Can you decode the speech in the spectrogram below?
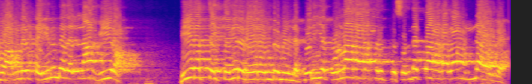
அவங்கள்ட்ட இருந்ததெல்லாம் வீரம். வீரத்தை தவிர வேற ஒன்றும் இல்லை பெரிய பொருளாதாரத்திற்கு சொந்தக்காரர்களாம் இல்ல அவங்க.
